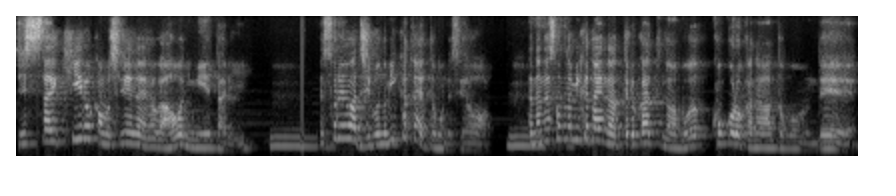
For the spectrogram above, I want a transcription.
実際黄色かもしれないのが青に見えたりうん。でそれは自分の見方やと思うんですよ。うん。なんでそんな見方になってるかっていうのは僕は心かなと思うんで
